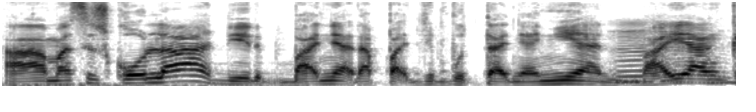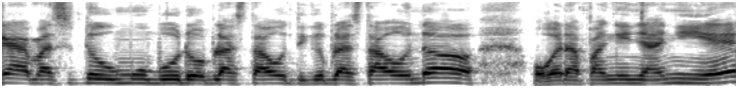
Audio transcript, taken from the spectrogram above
uh, Masa sekolah Dia banyak dapat jemputan nyanyian hmm. Bayangkan masa tu umur 12 tahun 13 tahun tau Orang dah panggil nyanyi eh.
